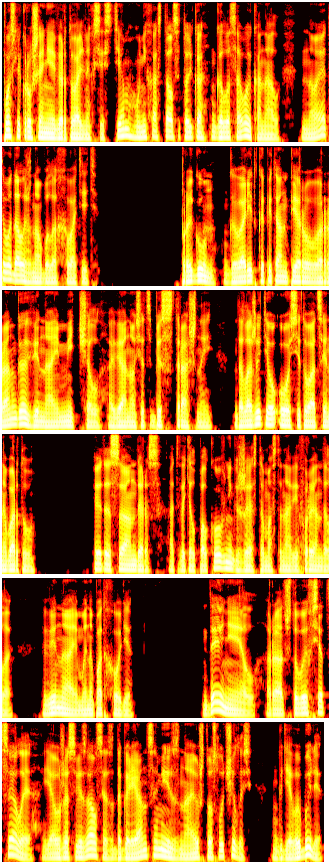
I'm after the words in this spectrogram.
После крушения виртуальных систем у них остался только голосовой канал, но этого должно было хватить. «Прыгун», — говорит капитан первого ранга Винай Митчелл, авианосец бесстрашный. «Доложите о ситуации на борту». «Это Сандерс», — ответил полковник, жестом остановив Рэндала. «Вина, и мы на подходе». «Дэниел, рад, что вы все целы. Я уже связался с догорианцами и знаю, что случилось. Где вы были?»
